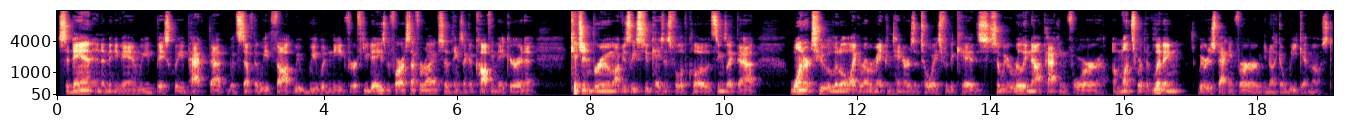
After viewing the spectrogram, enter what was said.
sedan and a minivan. We basically packed that with stuff that we thought we, we would need for a few days before our stuff arrived. So things like a coffee maker and a kitchen broom, obviously suitcases full of clothes, things like that. One or two little like Rubbermaid containers of toys for the kids. So we were really not packing for a month's worth of living. We were just packing for, you know, like a week at most.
